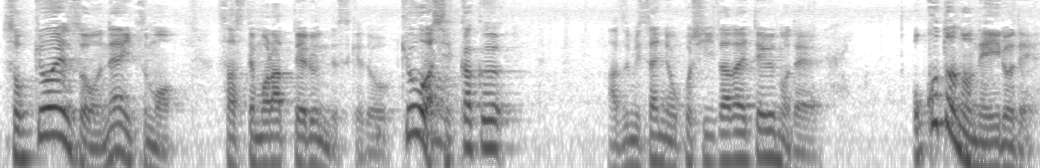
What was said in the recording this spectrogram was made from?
即興演奏をね、いつもさせてもらってるんですけど、今日はせっかく、安住さんにお越しいただいているので、お琴の音色で、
